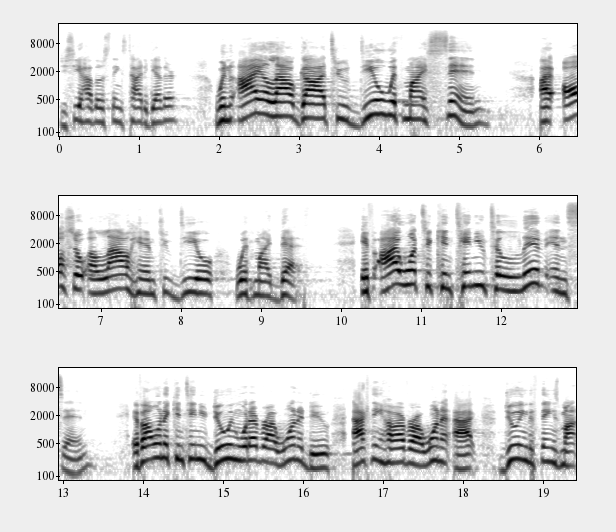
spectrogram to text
Do you see how those things tie together? When I allow God to deal with my sin, I also allow him to deal with my death. If I want to continue to live in sin, if I want to continue doing whatever I want to do, acting however I want to act, doing the things my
